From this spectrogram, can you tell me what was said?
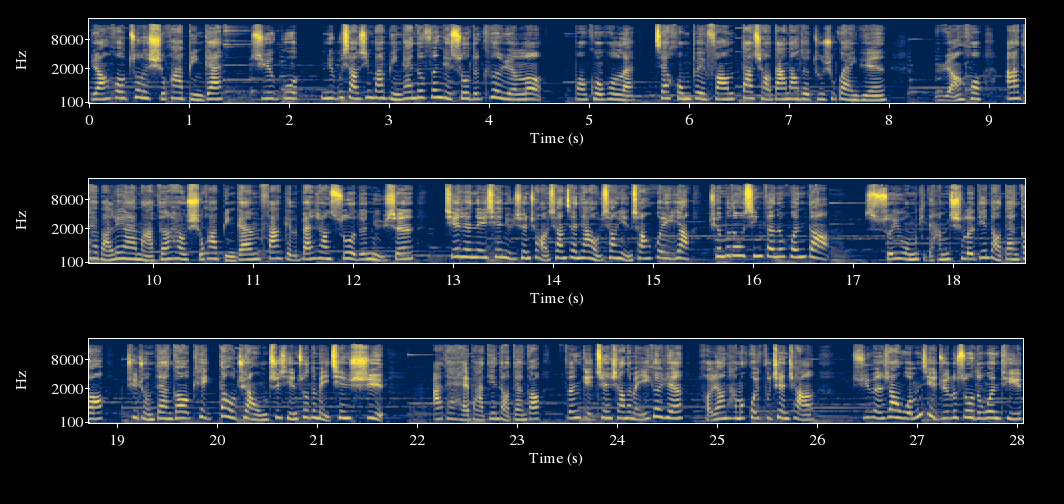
然后做了石化饼干，结果你不小心把饼干都分给所有的客人了。包括后来在烘焙坊大吵大闹的图书馆员，然后阿泰把恋爱马芬还有石化饼干发给了班上所有的女生，接着那些女生就好像参加偶像演唱会一样，全部都兴奋的昏倒。所以我们给他们吃了颠倒蛋糕，这种蛋糕可以倒转我们之前做的每件事。阿泰还把颠倒蛋糕分给镇上的每一个人，好让他们恢复正常。基本上我们解决了所有的问题，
